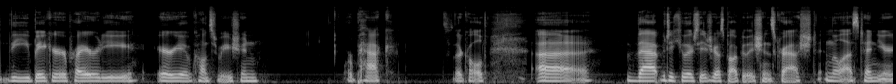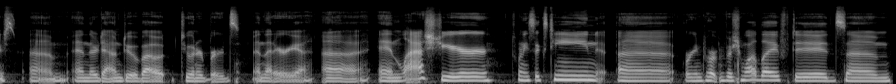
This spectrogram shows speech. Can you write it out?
the Baker Priority Area of Conservation, or PAC, that's what they're called, uh, that particular sage grouse population has crashed in the last 10 years, um, and they're down to about 200 birds in that area. Uh, and last year, 2016, uh, Oregon Department of Fish and Wildlife did some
